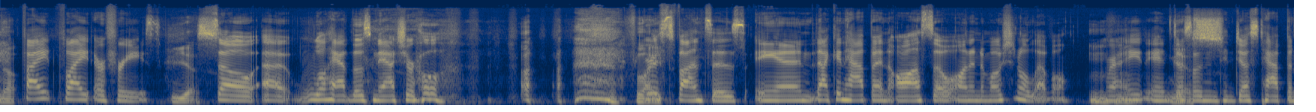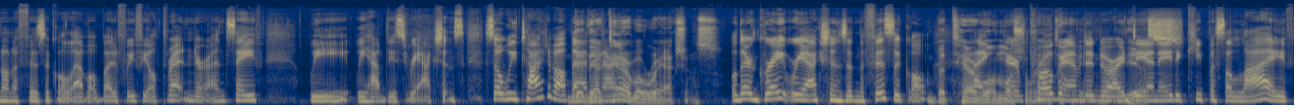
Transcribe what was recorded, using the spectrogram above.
No. Fight, flight, or freeze. Yes. So uh, we'll have those natural flight. responses, and that can happen also on an emotional level, right? It Mm-hmm. Yes. doesn't just happen on a physical level, but if we feel threatened or unsafe, we we have these reactions. So we talked about They're, that. they're in our, terrible reactions. Well, they're great reactions in the physical, But terrible like they're programmed into our Yes. DNA to keep us alive,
